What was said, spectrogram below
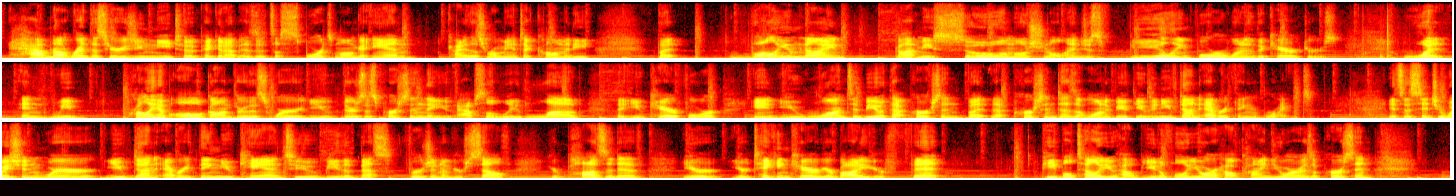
have not read the series, you need to pick it up as it's a sports manga and kind of this romantic comedy. But volume 9 got me so emotional and just feeling for one of the characters. What and we probably have all gone through this where you there's this person that you absolutely love, that you care for, and you want to be with that person, but that person doesn't want to be with you, and you've done everything right. It's a situation where you've done everything you can to be the best version of yourself. You're positive, you're you're taking care of your body, you're fit. People tell you how beautiful you are, how kind you are as a person,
